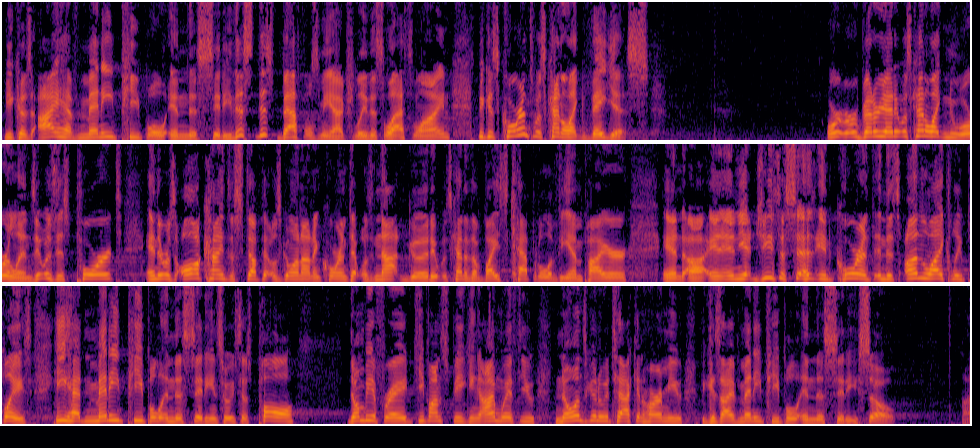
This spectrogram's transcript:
because I have many people in this city. This, this baffles me, actually, this last line, because Corinth was kind of like Vegas or, or, better yet, it was kind of like New Orleans. It was this port, and there was all kinds of stuff that was going on in Corinth that was not good. It was kind of the vice capital of the empire. And, uh, and, and yet, Jesus says in Corinth, in this unlikely place, he had many people in this city. And so he says, Paul, don't be afraid. Keep on speaking. I'm with you. No one's going to attack and harm you because I have many people in this city. So, uh,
